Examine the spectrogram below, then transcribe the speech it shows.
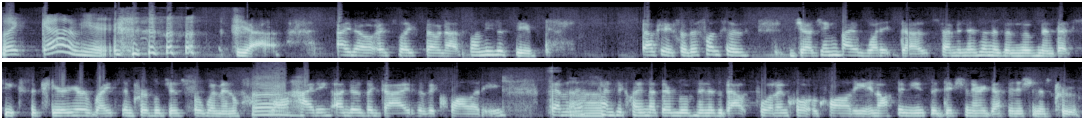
Like, get out of here. yeah, I know it's like so nuts. Let me just see. Okay, so this one says, judging by what it does, feminism is a movement that seeks superior rights and privileges for women uh, while hiding under the guise of equality. Feminists uh, tend to claim that their movement is about quote unquote equality and often use the dictionary definition as proof.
